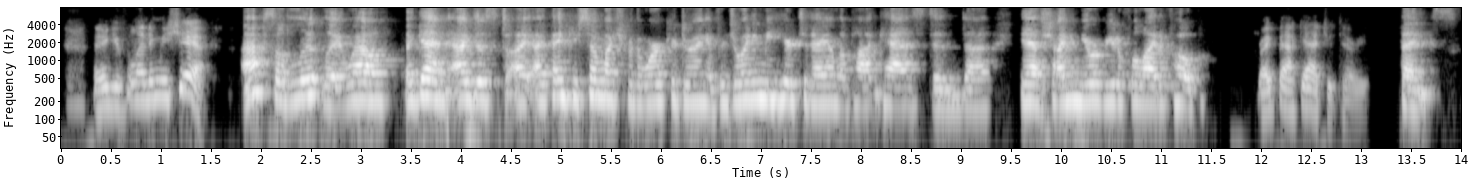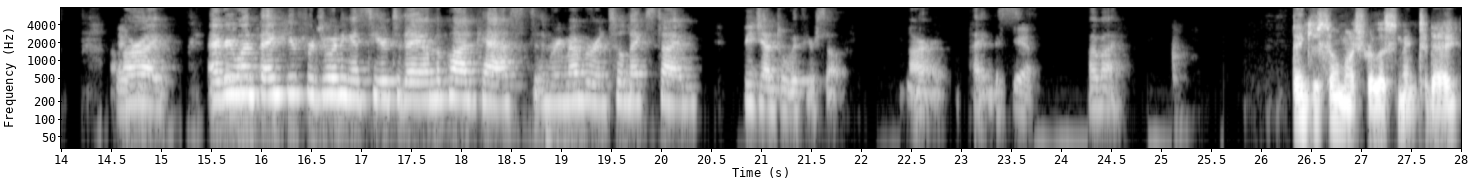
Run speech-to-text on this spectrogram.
Thank you for letting me share. Absolutely. Well, again, I just I, I, thank you so much for the work you're doing and for joining me here today on the podcast and uh, yeah, shining your beautiful light of hope. Right back at you, Teri. Thanks. Thank All you. right, Everyone, thank you for joining us here today on the podcast. And remember, until next time, be gentle with yourself. All right. Thanks. Yeah. Bye bye. Thank you so much for listening today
